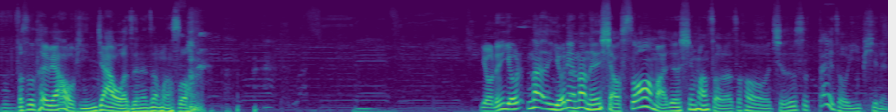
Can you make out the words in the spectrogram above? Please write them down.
不不是特别好评价，我只能这么说。嗯，有人有那有点让人小失望嘛，就是新房走了之后，其实是带走一批人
